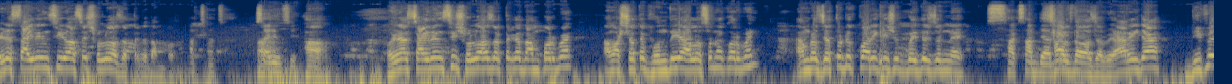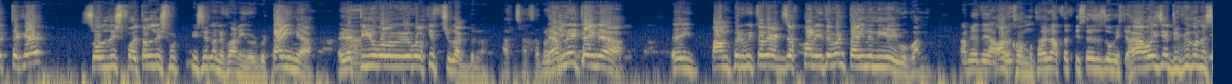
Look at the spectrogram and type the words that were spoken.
এটা সাইরেন্সিও আছে ষোলো হাজার টাকা দাম পড়বে। আচ্ছা আচ্ছা ইঞ্চি? হ্যাঁ। ওটা সাইরেন্সি ষোলো হাজার টাকা দাম পড়বে। আমার সাথে ফোন দিয়ে আলোচনা করবেন। আমরা যতটুকু পারি কৃষক ভাইদের জন্য দেওয়া যাবে। আর এটা ডিপের থেকে চল্লিশ পঁয়তাল্লিশ ফুট নিচে কোনে পানি উঠবে। এটা হ্যাঁ। টিউবওয়েল মিউবওয়েল কিচ্ছু লাগবে না। আচ্ছা আচ্ছা মানে এমনি এই পাম্পের ভিতরে এক জাগ পানি দেবেন টাইনে নিয়ে আইবো পানি। আপনার- পিছনে যে জমিটা। হ্যাঁ ওই যে ডিপি কোনে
